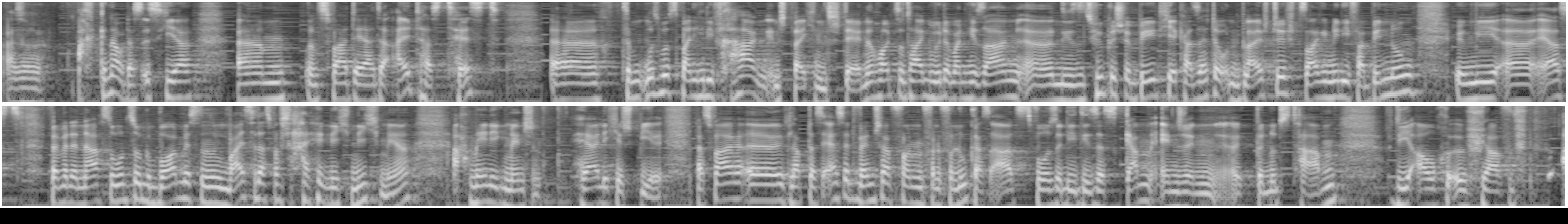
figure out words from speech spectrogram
Also Ach genau, das ist hier ähm, und zwar der, der Alterstest. Äh, da muss, muss man hier die Fragen entsprechend stellen. Ne? Heutzutage würde man hier sagen, äh, dieses typische Bild hier Kassette und Bleistift, sage mir die Verbindung. Irgendwie äh, erst, wenn wir danach so und so geboren bist, dann weißt du das wahrscheinlich nicht mehr. Ach, menigen Menschen herrliches Spiel. Das war, äh, glaube das erste Adventure von, von, von LucasArts, wo sie die, diese Scum-Engine äh, benutzt haben, die auch äh, ja,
